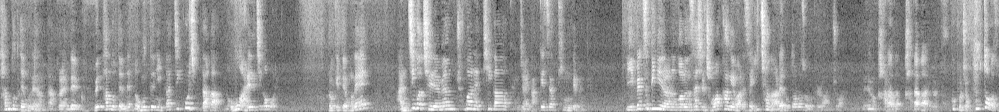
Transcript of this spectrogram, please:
탄도 때문에 난다. 그런데 왜 탄도 때문에? 너무 뜨니까 찍고 싶다가 너무 아래를 찍어버려. 그렇기 때문에 안 찍어 치려면 초반에 티가 굉장히 낮게 세팅되면 돼요. 이 백스핀이라는 거는 사실 정확하게 말해서 2000 아래로 떨어져도 별로 안 좋아요. 왜냐면 가다가, 가다가 이런 포크볼처럼 훅 떨어져.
